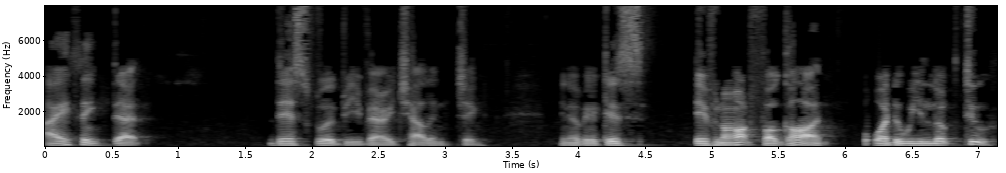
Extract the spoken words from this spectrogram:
I think that this would be very challenging, you know, because if not for God, what do we look to?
